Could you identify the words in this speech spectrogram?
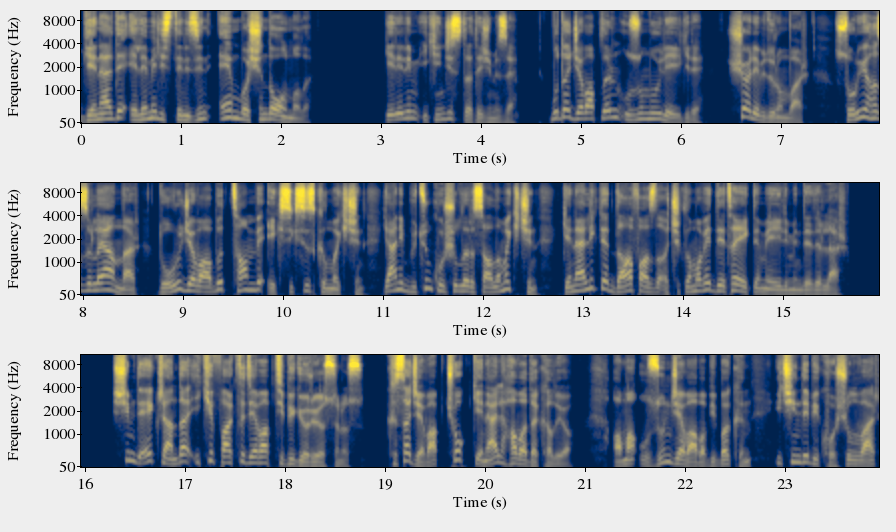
genelde eleme listenizin en başında olmalı. Gelelim ikinci stratejimize. Bu da cevapların uzunluğuyla ilgili. Şöyle bir durum var. Soruyu hazırlayanlar doğru cevabı tam ve eksiksiz kılmak için, yani bütün koşulları sağlamak için genellikle daha fazla açıklama ve detay ekleme eğilimindedirler. Şimdi ekranda iki farklı cevap tipi görüyorsunuz. Kısa cevap çok genel havada kalıyor. Ama uzun cevaba bir bakın, içinde bir koşul var,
